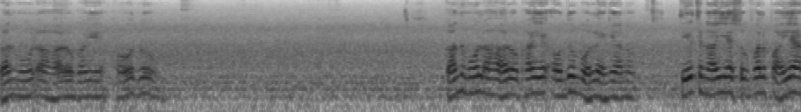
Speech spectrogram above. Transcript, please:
ਕੰਨ ਮੂਲ ਆਹਾਰੋ ਗਈ ਉਹਦੂ ਕੰਦ ਮੂਲ ਆਹਾਰੋ ਖਾਈਏ, ਉਹਦੂ ਬੋਲੇ ਗਿਆਨੋ। ਤੀਰਥ ਨਾਈਏ, ਸੁਫਲ ਪਾਈਏ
